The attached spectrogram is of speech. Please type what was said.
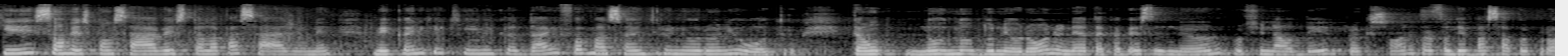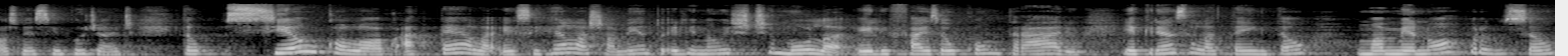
que são responsáveis pela passagem, né? Mecânica e química da informação entre um neurônio e outro. Então, no, no, do neurônio, né, da cabeça do neurônio, para o final dele, para o axônio, para poder passar para o próximo e assim por diante. Então, se eu coloco a tela, esse relaxamento, ele não estimula, ele faz o contrário. E a criança, ela tem, então, uma menor produção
